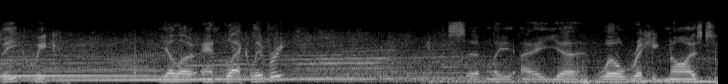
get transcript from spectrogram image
Be Quick yellow and black livery. Certainly a uh, well recognised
